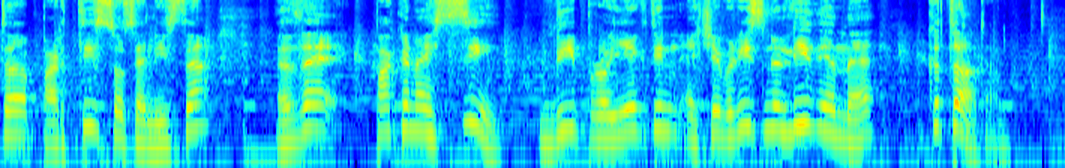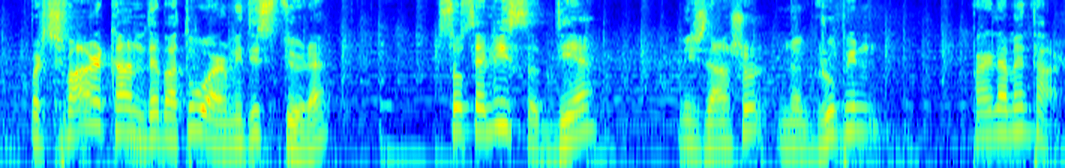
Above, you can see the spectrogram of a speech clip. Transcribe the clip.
të Partisë Socialiste dhe pakënaqësi mbi projektin e qeverisë në lidhje me këtë. Për çfarë kanë debatuar midis tyre socialistët dje miq të dashur në grupin parlamentar.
